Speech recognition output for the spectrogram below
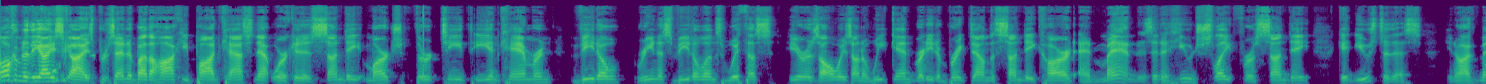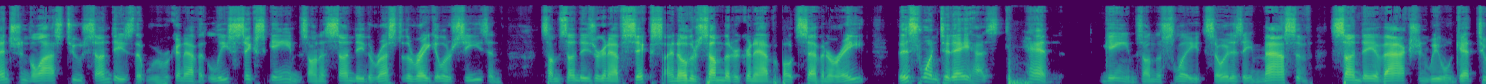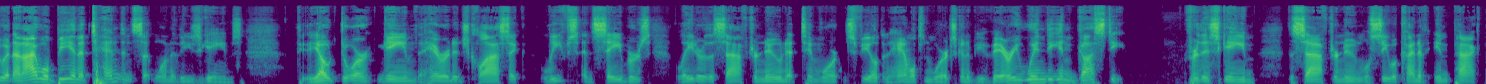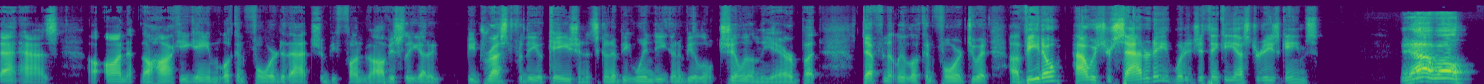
Welcome to the Ice Guys, presented by the Hockey Podcast Network. It is Sunday, March 13th. Ian Cameron, Vito, Renus Vitolin's with us here as always on a weekend, ready to break down the Sunday card. And man, is it a huge slate for a Sunday? Get used to this. You know, I've mentioned the last two Sundays that we were going to have at least six games on a Sunday the rest of the regular season. Some Sundays are going to have six. I know there's some that are going to have about seven or eight. This one today has 10 games on the slate. So it is a massive Sunday of action. We will get to it, and I will be in attendance at one of these games. The outdoor game, the Heritage Classic, Leafs and Sabres later this afternoon at Tim Hortons Field in Hamilton, where it's going to be very windy and gusty for this game this afternoon. We'll see what kind of impact that has uh, on the hockey game. Looking forward to that. Should be fun. Obviously, you got to be dressed for the occasion. It's going to be windy, going to be a little chilly in the air, but definitely looking forward to it. Uh, Vito, how was your Saturday? What did you think of yesterday's games? Yeah, well,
